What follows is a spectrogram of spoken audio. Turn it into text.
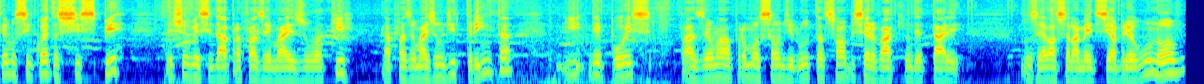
Temos 50 XP. Deixa eu ver se dá para fazer mais um aqui. Dá para fazer mais um de 30 e depois fazer uma promoção de luta. Só observar aqui um detalhe nos relacionamentos se abrir algum novo.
